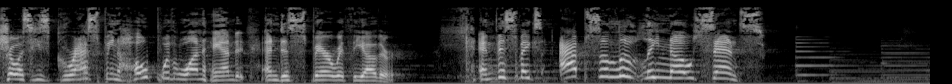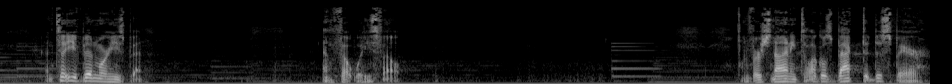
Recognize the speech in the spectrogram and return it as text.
show us he's grasping hope with one hand and despair with the other. And this makes absolutely no sense until you've been where he's been and felt what he's felt. In verse 9, he toggles back to despair.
